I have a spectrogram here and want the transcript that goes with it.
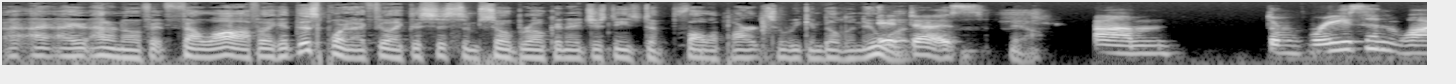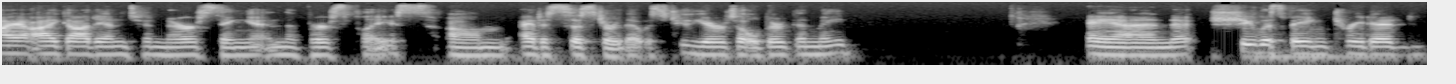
I, I I don't know if it fell off. Like at this point, I feel like the system's so broken it just needs to fall apart so we can build a new It one. It does. Yeah. Um, the reason why I got into nursing in the first place, um, I had a sister that was two years older than me, and she was being treated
